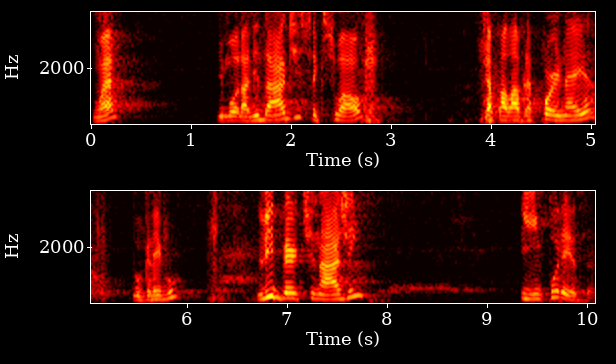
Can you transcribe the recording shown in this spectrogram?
Não é? Imoralidade sexual, que a palavra é porneia, no grego, libertinagem e impureza.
